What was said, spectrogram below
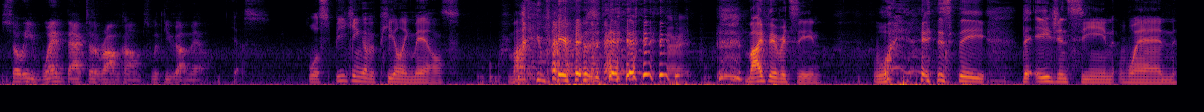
So he went back to the rom coms with You Got Mail. Yes. Well, speaking of appealing males, my favorite, All right. my favorite scene what is the the agent scene when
